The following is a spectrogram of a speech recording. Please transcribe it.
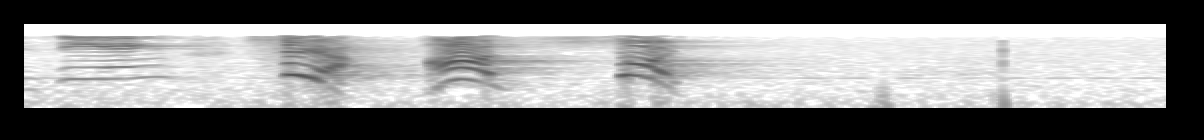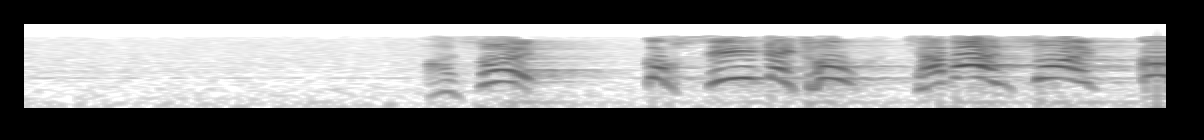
前进。下万岁！万岁！国在出，下万岁官。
